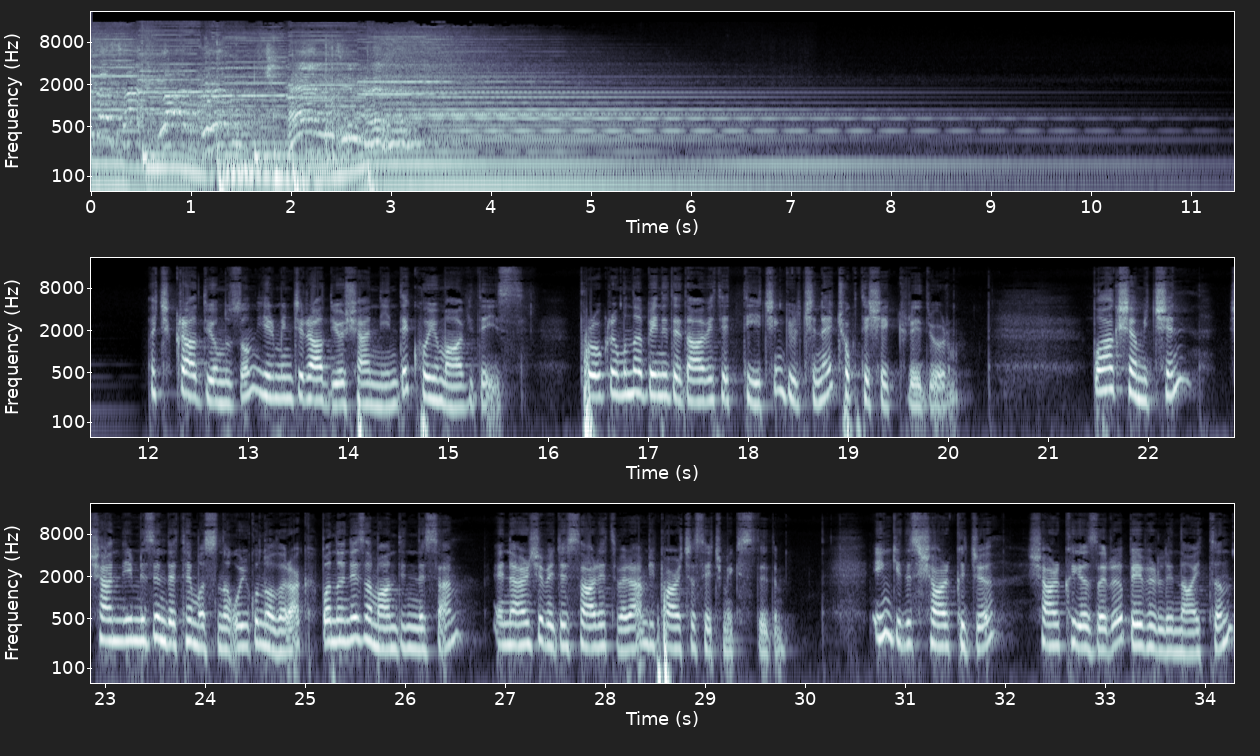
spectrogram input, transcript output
Açık Radyomuzun 20. Radyo Şenliği'nde Koyu Mavi'deyiz. Programına beni de davet ettiği için Gülçin'e çok teşekkür ediyorum. Bu akşam için şenliğimizin de temasına uygun olarak bana ne zaman dinlesem enerji ve cesaret veren bir parça seçmek istedim. İngiliz şarkıcı, şarkı yazarı Beverly Knight'ın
